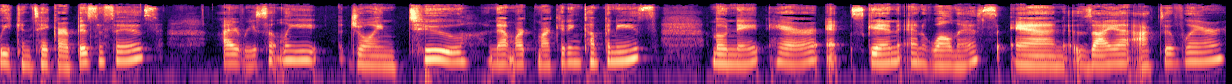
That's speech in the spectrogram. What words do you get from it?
we can take our businesses. I recently joined two network marketing companies, Monat Hair, Skin and Wellness, and Zyia Activewear.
